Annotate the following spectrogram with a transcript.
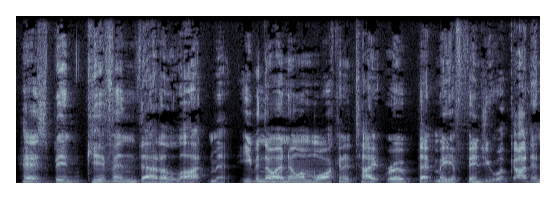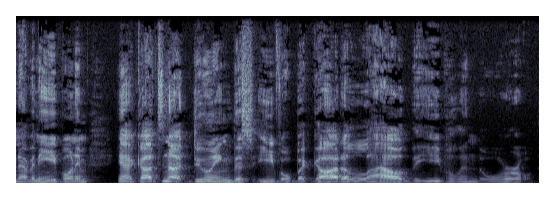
has been given that allotment. Even though I know I'm walking a tightrope that may offend you. Well, God didn't have any evil in him. Yeah, God's not doing this evil, but God allowed the evil in the world.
